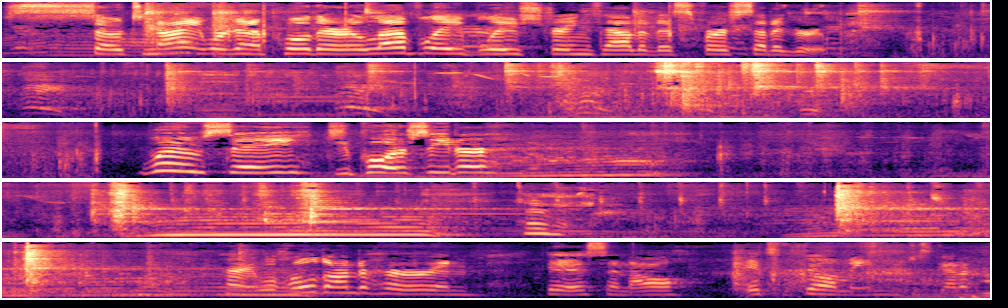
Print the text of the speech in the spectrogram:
So tonight we're gonna pull their lovely blue strings out of this first set of group. Woo, see? Did you pull her CIDR? This, and I'll. It's filming. You just gotta. A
